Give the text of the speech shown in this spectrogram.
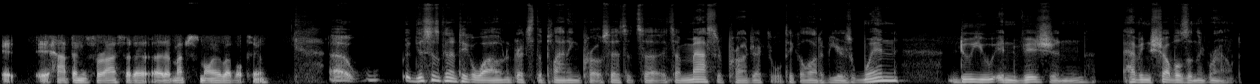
it, it, happens for us at a, at a much smaller level too. Uh, this is going to take a while in regards to the planning process. It's a it's a massive project. It will take a lot of years. When do you envision having shovels in the ground?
